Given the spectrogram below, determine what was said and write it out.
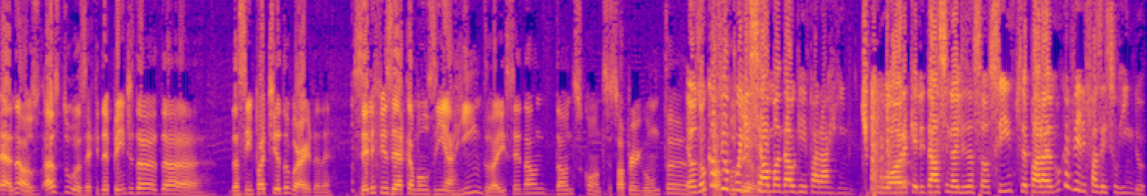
É, não, as, as duas. É que depende da, da, da simpatia do guarda, né? Se ele fizer com a mãozinha rindo, aí você dá um, dá um desconto. Você só pergunta. Eu nunca vi o policial mandar alguém parar rindo. Tipo, a hora que ele dá a sinalização assim pra você parar, eu nunca vi ele fazer isso rindo.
